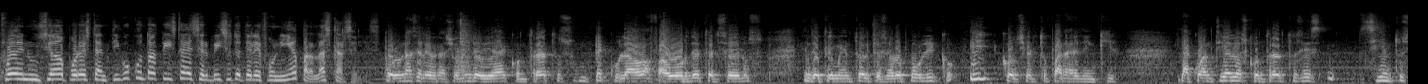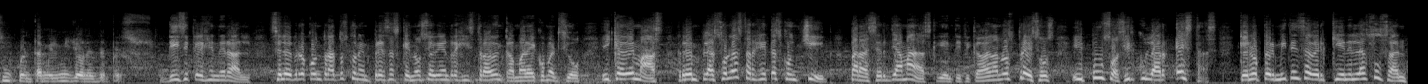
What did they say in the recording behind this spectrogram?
fue denunciado por este antiguo contratista de servicios de telefonía para las cárceles. Por una celebración indebida de contratos un peculado a favor de terceros en detrimento del tesoro público y concierto para delinquir. La cuantía de los contratos es 150 mil millones de pesos. Dice que el general celebró contratos con empresas que no se habían registrado en Cámara de Comercio y que además reemplazó las tarjetas con chip para hacer llamadas que identificaban a los presos y puso a circular estas, que no permiten saber quiénes las usan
